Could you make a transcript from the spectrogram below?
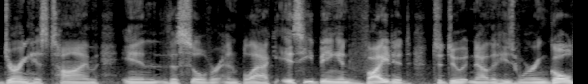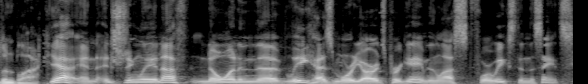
during his time in the silver and black. Is he being invited to do it now that he's wearing gold and black? Yeah, and interestingly enough, no one in the league has more yards per game in the last four weeks than the Saints.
